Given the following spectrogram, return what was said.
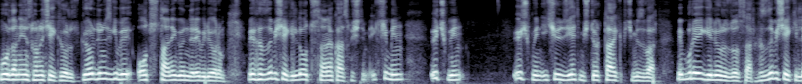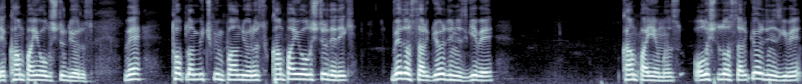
buradan en sona çekiyoruz. Gördüğünüz gibi 30 tane gönderebiliyorum. Ve hızlı bir şekilde 30 tane kasmıştım. 2000, 3000, 3274 takipçimiz var. Ve buraya geliyoruz dostlar. Hızlı bir şekilde kampanya oluştur diyoruz. ve toplam 3000 puan diyoruz. Kampanya oluştur dedik. Ve dostlar gördüğünüz gibi kampanyamız oluştu dostlar. Gördüğünüz gibi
